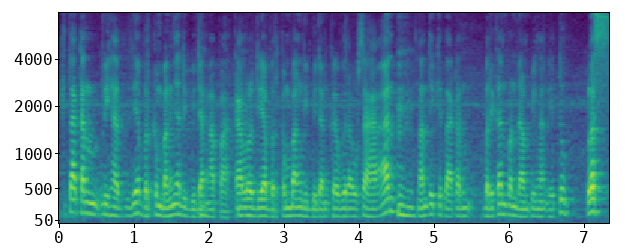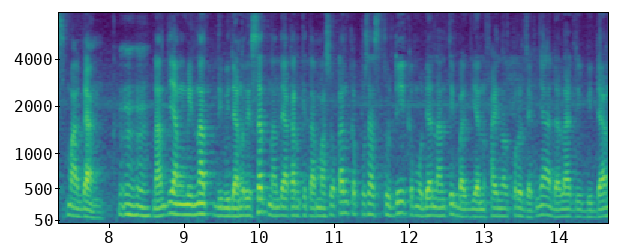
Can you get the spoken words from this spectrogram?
kita akan lihat dia berkembangnya di bidang apa. Kalau dia berkembang di bidang kewirausahaan, Hmm. nanti kita akan berikan pendampingan itu plus magang. Hmm, Nanti yang minat di bidang riset nanti akan kita masukkan ke pusat studi, kemudian nanti bagian final projectnya adalah di bidang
